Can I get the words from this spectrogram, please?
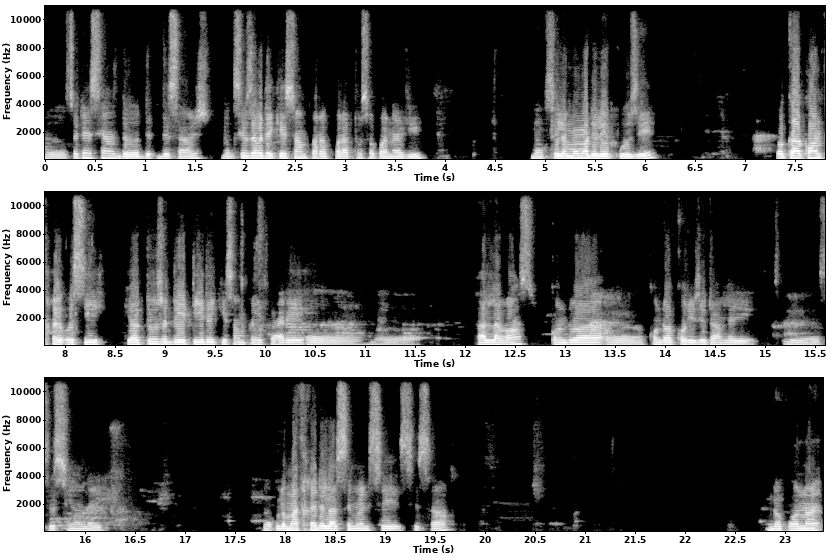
euh, une séance d'échange. Donc, si vous avez des questions par rapport à tout ce qu'on a vu, donc, c'est le moment de les poser. Au cas contraire aussi, il y a toujours des titres qui sont préparés euh, euh, à l'avance qu'on doit, qu'on doit corriger dans les sessions live. Donc, le matériel de la semaine, c'est ça. Donc, on a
